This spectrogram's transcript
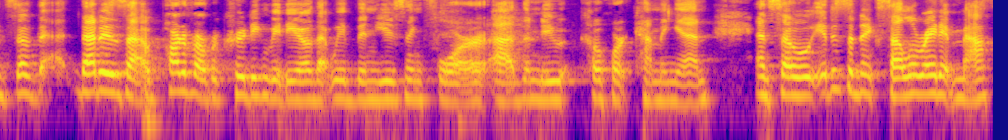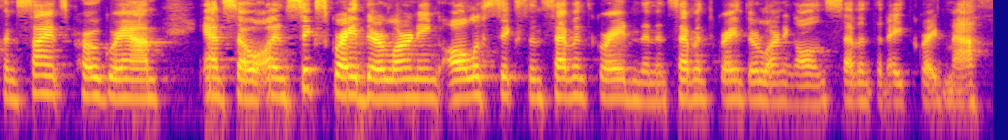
And so that, that is a part of our recruiting video that we've been using for uh, the new cohort coming in. And so it is an accelerated math and science program. And so in sixth grade, they're learning all of sixth and seventh grade. And then in seventh grade, they're learning all in seventh and eighth grade math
